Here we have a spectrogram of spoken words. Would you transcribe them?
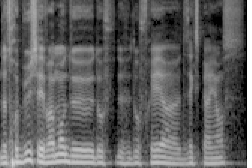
Notre but, c'est vraiment d'offrir des expériences.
